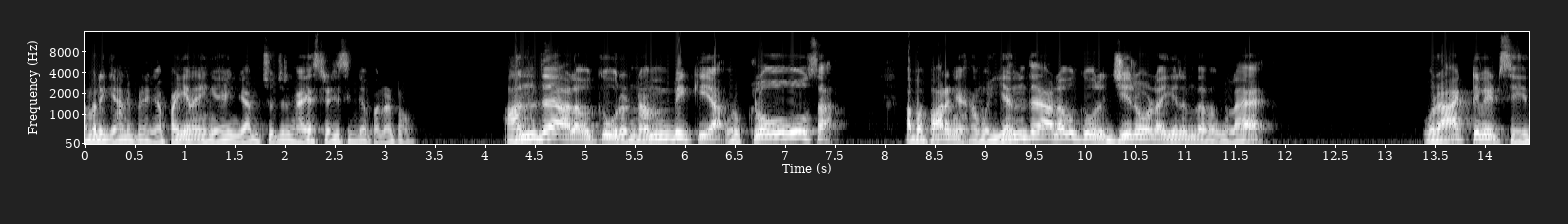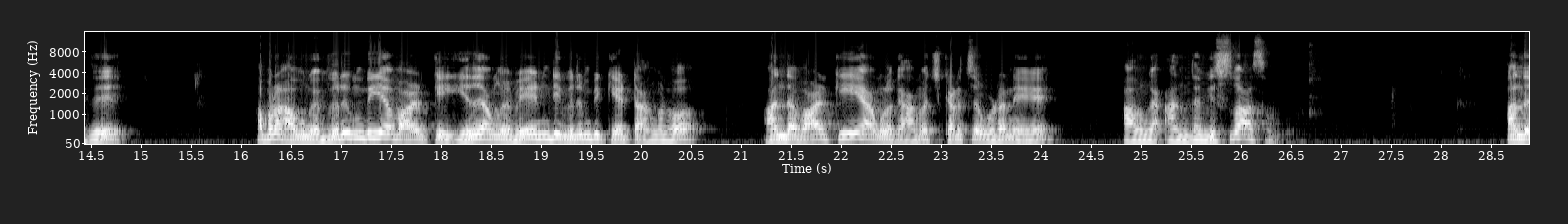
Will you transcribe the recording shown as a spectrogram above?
அமெரிக்கா அனுப்பிடுங்க. பையனை இங்கே இங்கே அனுப்பிச்சி வச்சுருங்க. ஹையர் ஸ்டடீஸ் இங்கே பண்ணட்டும். அந்த அளவுக்கு ஒரு நம்பிக்கையாக ஒரு க்ளோஸாக அப்போ பாருங்கள் அவங்க எந்த அளவுக்கு ஒரு ஜீரோவில் இருந்தவங்களை ஒரு ஆக்டிவேட் செய்து அப்புறம் அவங்க விரும்பிய வாழ்க்கை எது அவங்க வேண்டி விரும்பி கேட்டாங்களோ அந்த வாழ்க்கையே அவங்களுக்கு அமைச்சு கிடைச்ச உடனே அவங்க அந்த விசுவாசம் அந்த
